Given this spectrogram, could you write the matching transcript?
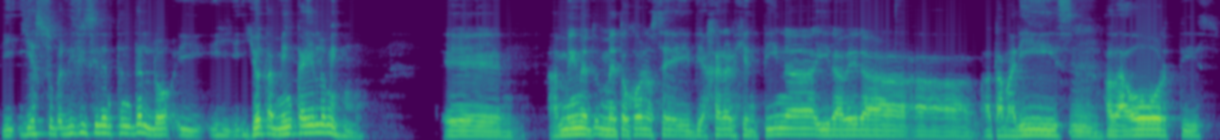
Y, y es súper difícil entenderlo y, y yo también caí en lo mismo. Eh, a mí me, me tocó, no sé, viajar a Argentina, ir a ver a, a, a Tamariz, Mm. a Da Ortiz,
